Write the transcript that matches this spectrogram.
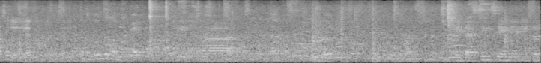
అసలు మీ టెస్టింగ్స్ ఏమేమి ఇక్కడ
